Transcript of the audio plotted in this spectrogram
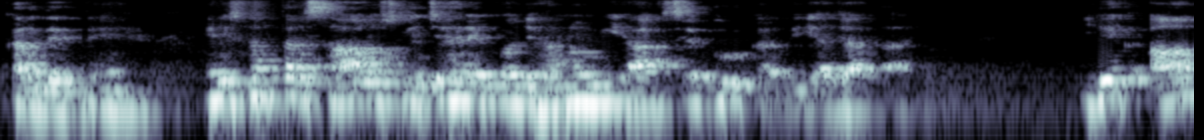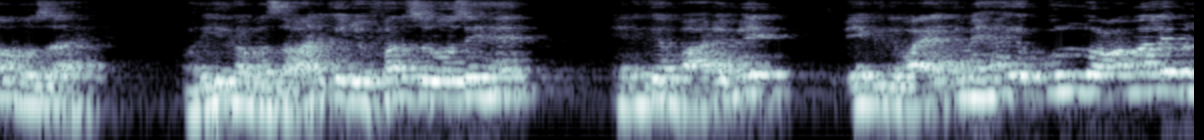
کر دیتے ہیں۔ یعنی ستر سال اس کے چہرے کو جہنم کی آگ سے دور کر دیا جاتا ہے۔ یہ ایک عام روزہ ہے۔ اور یہ رمضان کے جو فرض روزے ہیں، ان کے بارے میں ایک روایت میں ہے کہ کل عمل ابن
